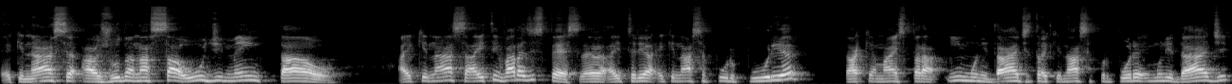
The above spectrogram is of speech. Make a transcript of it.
equinácia ajuda na saúde mental. A equinácia, aí tem várias espécies. Né? Aí teria a equinácia purpúrea, tá? que é mais para imunidade. Então, a equinácia purpúrea, imunidade.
